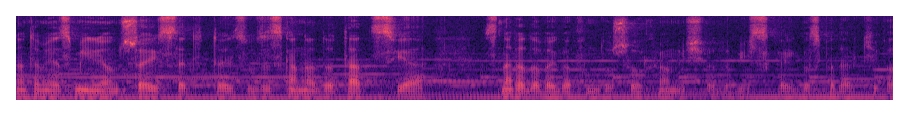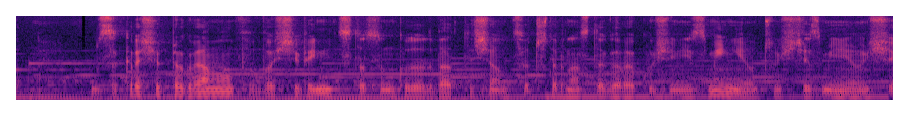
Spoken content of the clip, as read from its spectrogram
natomiast 1 600 to jest uzyskana dotacja z Narodowego Funduszu Ochrony Środowiska i Gospodarki Wodnej. W zakresie programów właściwie nic w stosunku do 2014 roku się nie zmieni. Oczywiście zmienią się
